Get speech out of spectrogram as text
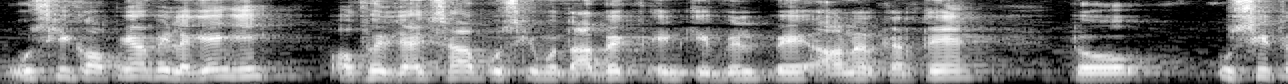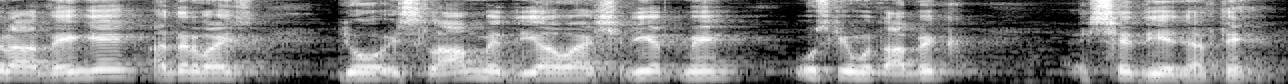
उसकी कॉपियाँ भी लगेंगी और फिर जज साहब उसके मुताबिक इनकी बिल पे ऑनर करते हैं। तो उसी तरह देंगे। अदरवाइज़ जो इस्लाम में दिया हुआ है, शरीयत में, उसके मुताबिक हिस्से दिए जाते हैं।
